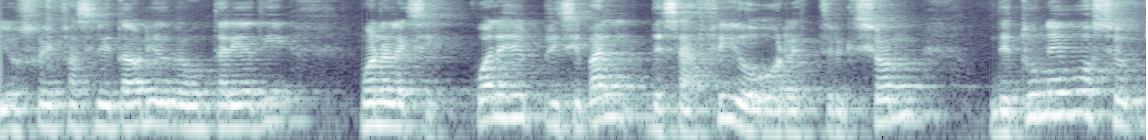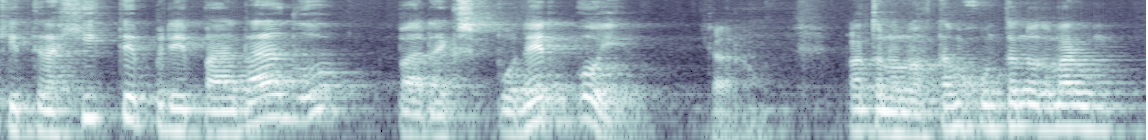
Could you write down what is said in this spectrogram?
yo soy facilitador y te preguntaría a ti, bueno Alexis, ¿cuál es el principal desafío o restricción de tu negocio que trajiste preparado para exponer hoy? Claro. Por lo tanto, no nos estamos juntando a tomar un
